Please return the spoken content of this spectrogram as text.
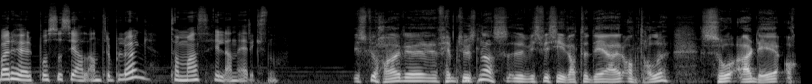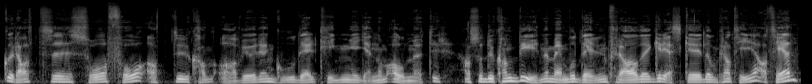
Bare hør på sosialantropolog Thomas Hylland Eriksen. Hvis du har 5000, da, hvis vi sier at det er antallet, så er det akkurat eh, så få at du kan avgjøre en god del ting gjennom allmøter. Altså Du kan begynne med modellen fra det greske demokratiet, Aten.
